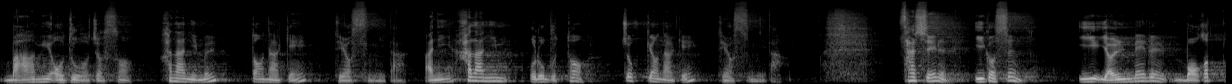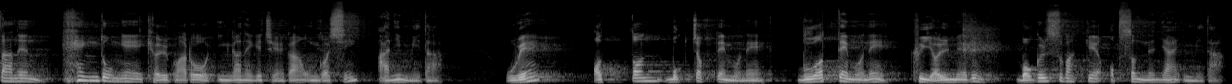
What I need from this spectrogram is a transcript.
마음이 어두워져서 하나님을 떠나게 되었습니다. 아니, 하나님으로부터 쫓겨나게 되었습니다. 사실 이것은 이 열매를 먹었다는 행동의 결과로 인간에게 죄가 온 것이 아닙니다. 왜 어떤 목적 때문에 무엇 때문에 그 열매를 먹을 수밖에 없었느냐입니다.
